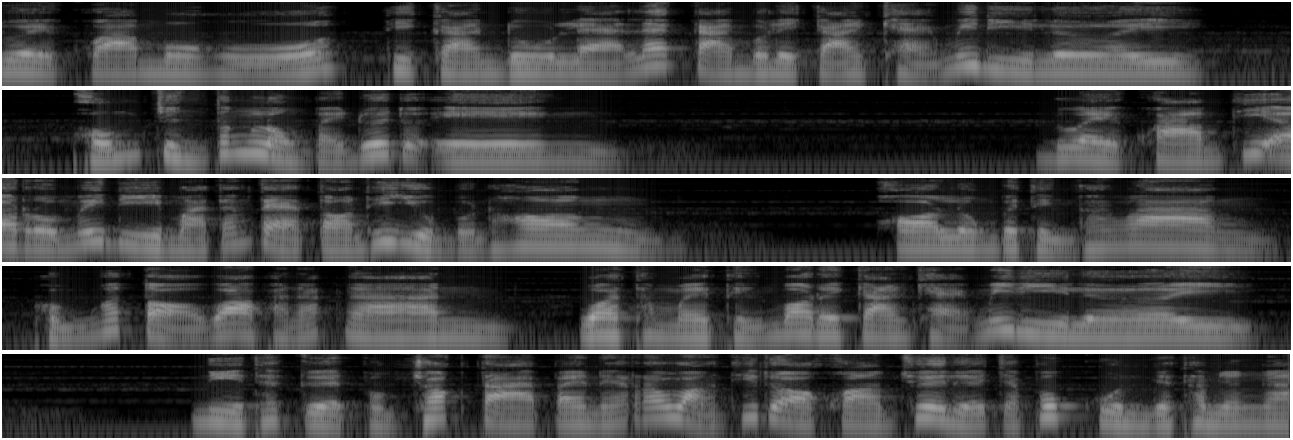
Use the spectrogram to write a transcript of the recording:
ด้วยความโมโหที่การดูแลและการบริการแขกไม่ดีเลย ผมจึงต้องลงไปด้วยตัวเอง ด้วยความที่อารมณ์ไม่ดีมาตั้งแต่ตอนที่อยู่บนห้อง พอลงไปถึงข้างล่าง ผมก็ต่อว่าพนักงาน ว่าทำไมถึงบริการแขกไม่ดีเลย นี่ถ้าเกิดผมช็อกตายไปในระหว่างที่รอความช่วยเหลือจากพวกคุณจะทำยังไง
